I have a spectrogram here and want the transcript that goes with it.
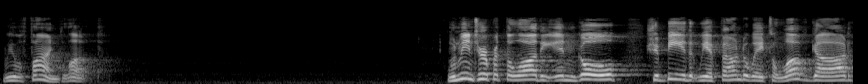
we will find love. When we interpret the law, the end goal should be that we have found a way to love God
